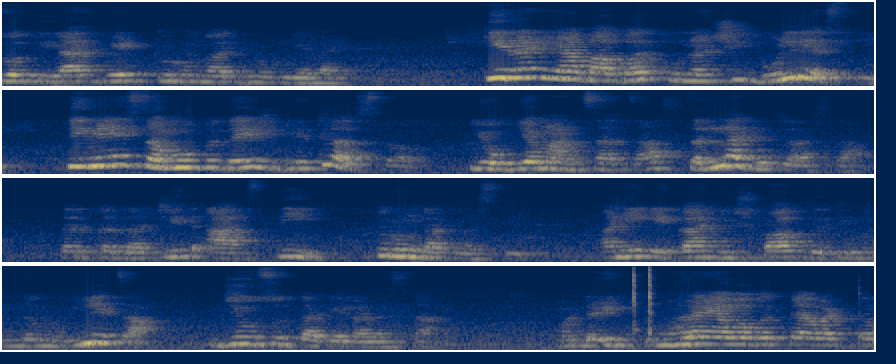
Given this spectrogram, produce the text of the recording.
जो तिला थेट तुरुंगात घेऊन गेलाय. किरण याबाबत कुणाशी बोलली असती? तिने समुपदेश घेतला असतं. योग्य माणसाचा सल्ला घेतला असता. तर कदाचित आज ती तुरुंगात नसती. आणि एका निष्पाप गतिमंद महिलेचा जीव सुद्धा गेला नसता. मंडळी तुम्हाला याबाबत काय वाटतं?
